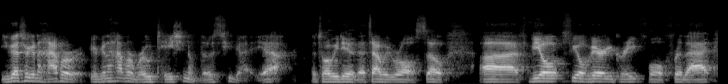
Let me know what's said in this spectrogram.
You guys are gonna have a you're gonna have a rotation of those two guys? Yeah, that's what we do. That's how we roll. So uh, feel feel very grateful for that.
